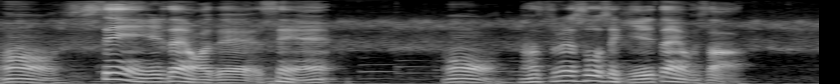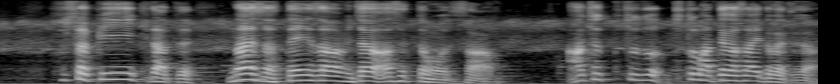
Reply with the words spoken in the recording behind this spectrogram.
うん。1000円入れたんやわ、で、1000円。うん。夏目漱石入れたんやわさ。そしたらピーってなって、ナイスな店員さんはめちゃ焦って思ってさ、あ、ちょっと、ちょっと、ちょっと待ってくださいとか言ってさ、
